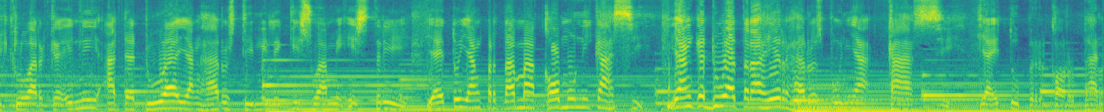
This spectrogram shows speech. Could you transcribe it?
Di keluarga ini ada dua yang harus dimiliki suami istri, yaitu yang pertama komunikasi, yang kedua terakhir harus punya kasih, yaitu berkorban.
